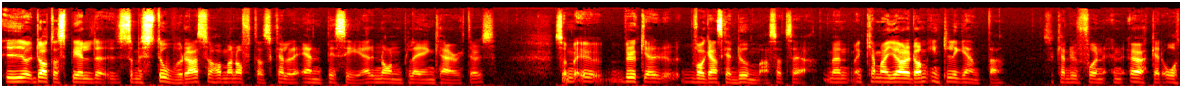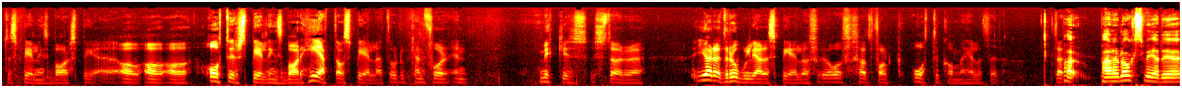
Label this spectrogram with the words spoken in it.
I dataspel som är stora så har man ofta så kallade NPCer, non-playing characters, som uh, brukar vara ganska dumma så att säga. Men, men, kan man göra dem intelligenta så kan du få en, en ökad återspelningsbar spe, av, av, av, återspelningsbarhet av spelet och du kan få en mycket större, göra ett roligare spel och, och så att folk återkommer hela tiden. Par Paradox VD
